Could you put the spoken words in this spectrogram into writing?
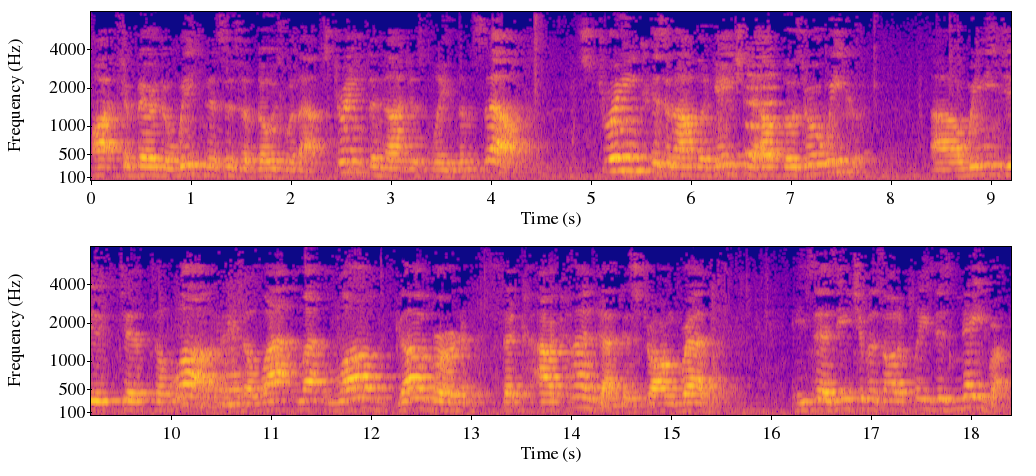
ought to bear the weaknesses of those without strength and not just please themselves. Strength is an obligation to help those who are weaker. Uh, we need to, to, to love and to let, let love govern the, our conduct as strong brethren. He says each of us ought to please his neighbor.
